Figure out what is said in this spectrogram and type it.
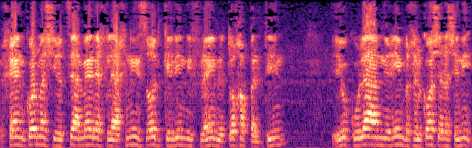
וכן כל מה שירצה המלך להכניס עוד כלים נפלאים לתוך הפלטין, יהיו כולם נראים בחלקו של השני.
